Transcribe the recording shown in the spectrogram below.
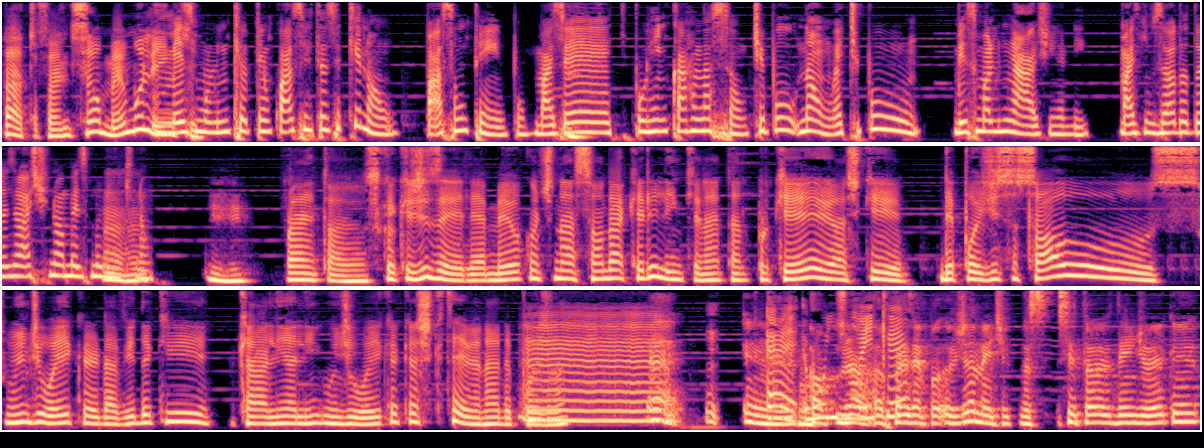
Ah, tô falando de ser o mesmo link. O mesmo link eu tenho quase certeza que não. Passa um tempo. Mas é tipo reencarnação. Tipo, não, é tipo mesma linhagem ali. Mas no Zelda 2 eu acho que não é o mesmo link, Uhum. não. Uhum. Ah, então, isso que eu quis dizer. Ele é meio continuação daquele link, né? Tanto porque eu acho que depois disso só os Wind Waker da vida que. Aquela linha li- Wind Waker que acho que teve, né? Depois, né? Hum, É, Qual- o Wind não, Waker- Por exemplo, justamente, você citou o The Wind Waker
